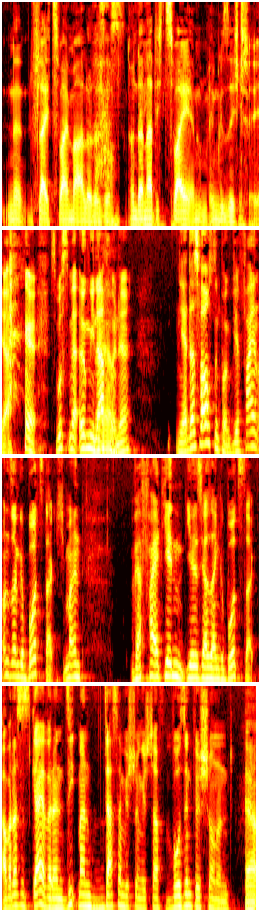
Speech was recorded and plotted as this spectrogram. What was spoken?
Ne, vielleicht zweimal oder Was? so. Und dann hatte ich zwei im, im Gesicht. Ja, das mussten wir irgendwie Naja. nachholen, ne? Ja, das war auch so ein Punkt. Wir feiern unseren Geburtstag. Ich meine, wer feiert jeden, jedes Jahr seinen Geburtstag? Aber das ist geil, weil dann sieht man, was haben wir schon geschafft, wo sind wir schon und Ja,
